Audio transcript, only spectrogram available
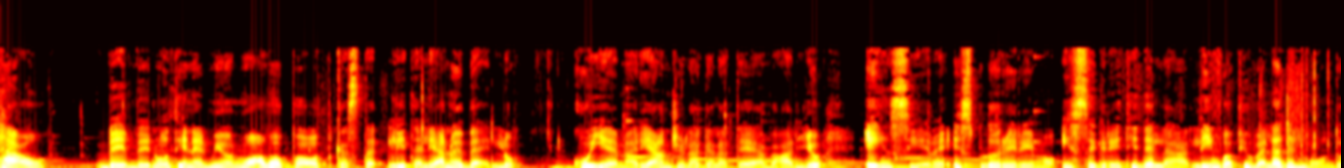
Ciao, benvenuti nel mio nuovo podcast L'italiano è bello. Qui è Mariangela Galatea Vaglio e insieme esploreremo i segreti della lingua più bella del mondo,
